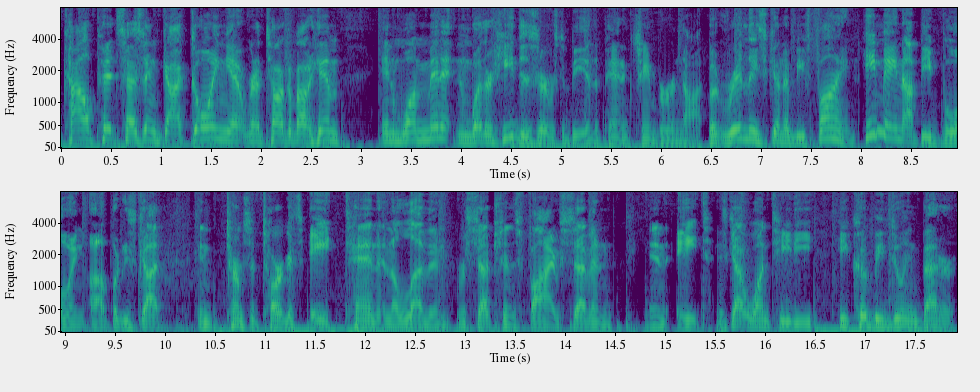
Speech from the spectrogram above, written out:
Kyle Pitts hasn't got going yet. We're going to talk about him in one minute and whether he deserves to be in the panic chamber or not. But Ridley's going to be fine. He may not be blowing up, but he's got, in terms of targets, 8, 10, and 11, receptions 5, 7, and 8. He's got one TD. He could be doing better.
